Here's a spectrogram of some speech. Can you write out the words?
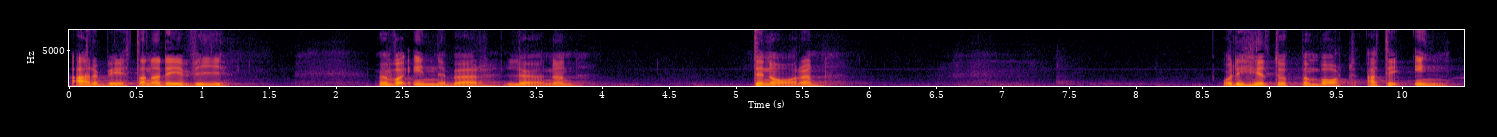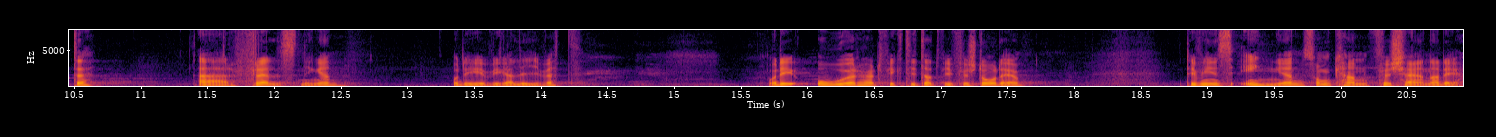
arbetarna det är vi. Men vad innebär lönen? Denaren? Och det är helt uppenbart att det inte är frälsningen och det eviga livet. Och det är oerhört viktigt att vi förstår det. Det finns ingen som kan förtjäna det.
